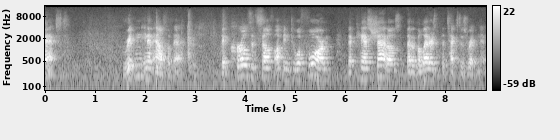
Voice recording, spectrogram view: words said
Text written in an alphabet that curls itself up into a form that casts shadows that are the letters that the text is written in.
